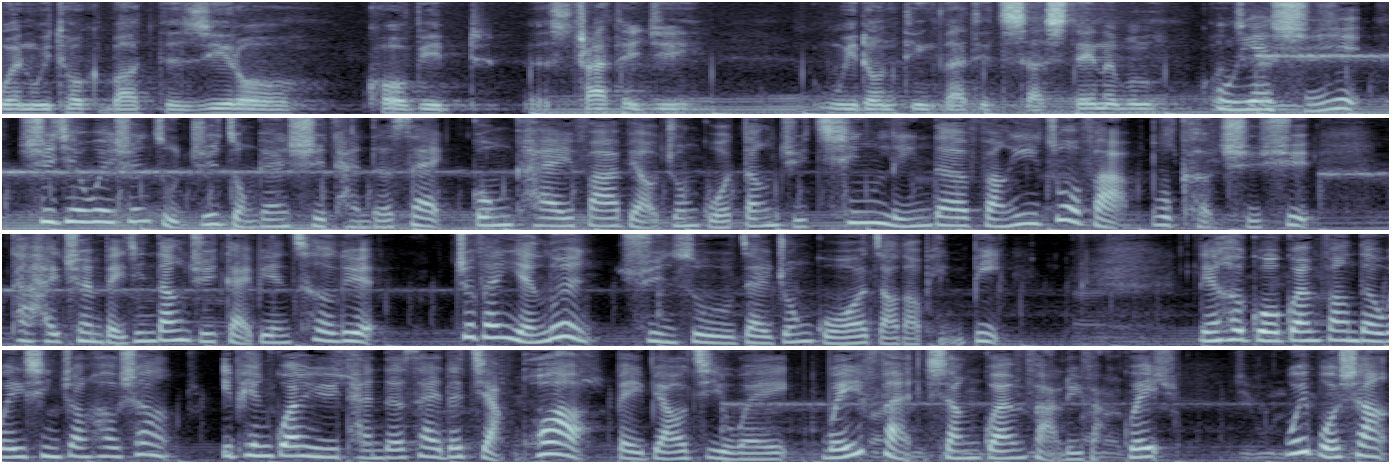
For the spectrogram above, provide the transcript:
When we talk about the zero COVID strategy, we don't think that it's sustainable. 五月十日，世界卫生组织总干事谭德赛公开发表中国当局清零的防疫做法不可持续，他还劝北京当局改变策略。这番言论迅速在中国遭到屏蔽。联合国官方的微信账号上，一篇关于谭德赛的讲话被标记为违反相关法律法规。微博上，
